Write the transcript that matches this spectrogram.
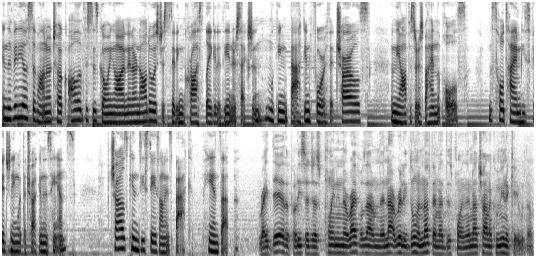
In the video Silvano took, all of this is going on, and Arnaldo is just sitting cross legged at the intersection, looking back and forth at Charles and the officers behind the poles. This whole time, he's fidgeting with the truck in his hands. Charles Kinsey stays on his back, hands up. Right there, the police are just pointing their rifles at him. They're not really doing nothing at this point. They're not trying to communicate with them.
